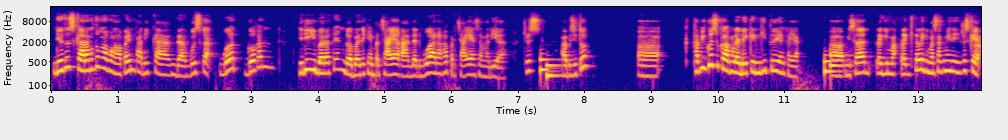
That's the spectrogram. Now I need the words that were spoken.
dia tuh sekarang tuh ngapa-ngapain panikan dan gue suka gue gue kan jadi ibaratnya nggak banyak yang percaya kan dan gue anaknya percaya sama dia terus abis itu eh tapi gue suka ngeledekin gitu yang kayak eh, misalnya lagi lagi kita lagi masak mie nih terus kayak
